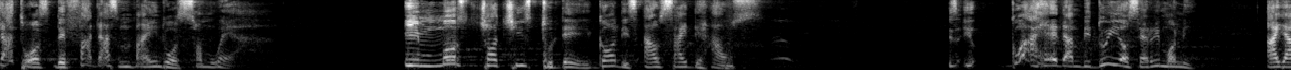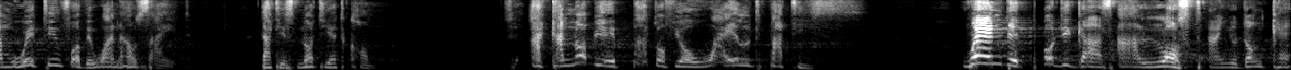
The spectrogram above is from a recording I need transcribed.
That was the father's mind was somewhere. In most churches today, God is outside the house. Go ahead and be doing your ceremony. I am waiting for the one outside that is not yet come. I cannot be a part of your wild parties when the prodigals are lost and you don't care.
